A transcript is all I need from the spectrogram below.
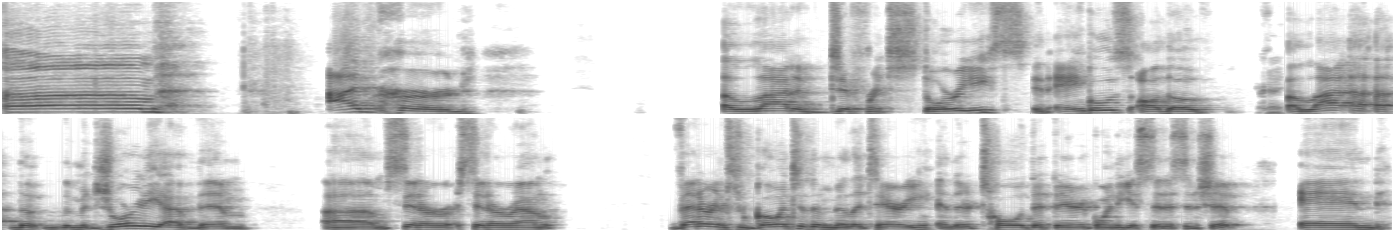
Um, I've heard a lot of different stories and angles, although okay. a lot, uh, uh, the the majority of them um, center center around veterans who go into the military and they're told that they're going to get citizenship, and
